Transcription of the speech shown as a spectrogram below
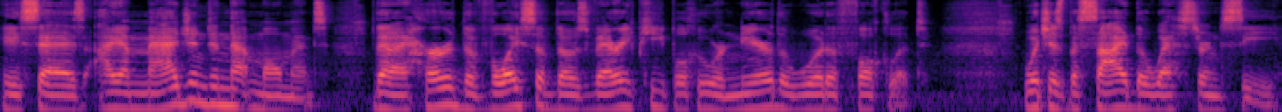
He says, I imagined in that moment that I heard the voice of those very people who were near the wood of Foclut, which is beside the western sea,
